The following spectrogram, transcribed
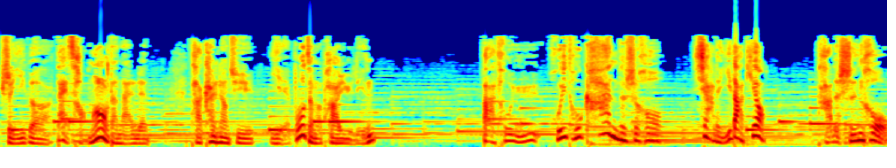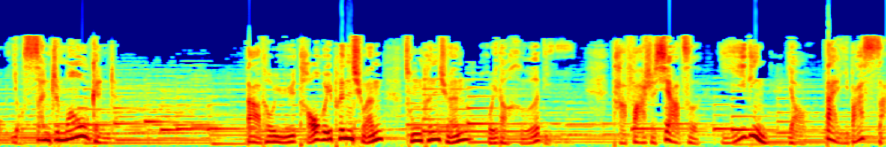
是一个戴草帽的男人，他看上去也不怎么怕雨淋。大头鱼回头看的时候，吓了一大跳，他的身后有三只猫跟着。大头鱼逃回喷泉，从喷泉回到河底，他发誓下次一定要带一把伞。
